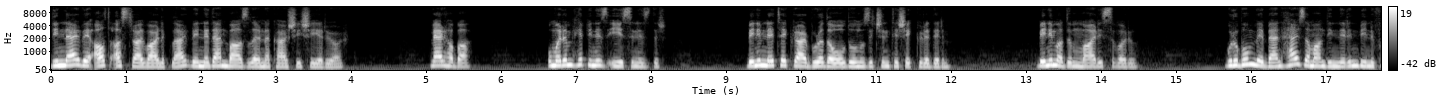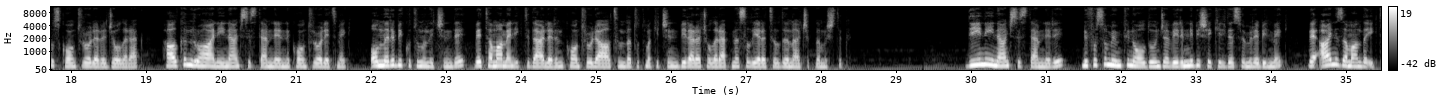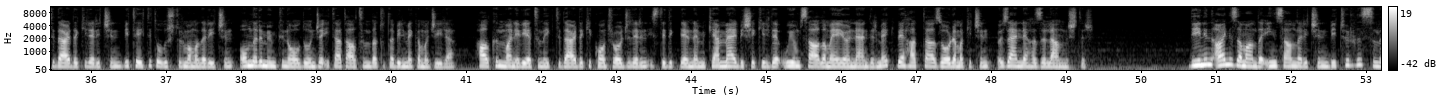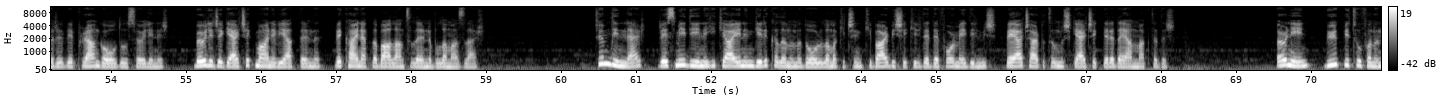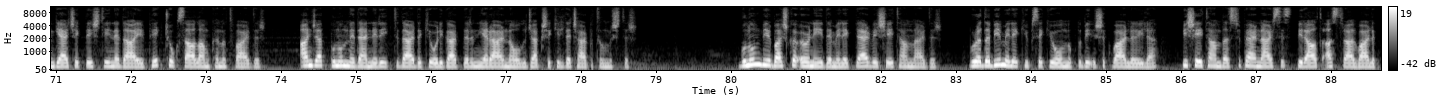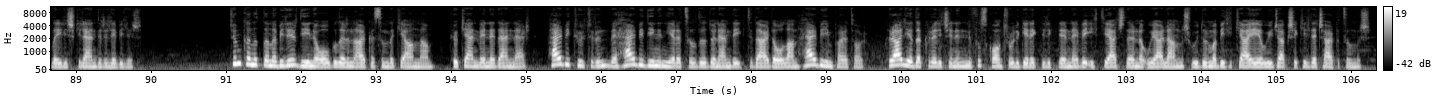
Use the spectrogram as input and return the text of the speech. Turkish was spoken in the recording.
dinler ve alt astral varlıklar ve neden bazılarına karşı işe yarıyor. Merhaba. Umarım hepiniz iyisinizdir. Benimle tekrar burada olduğunuz için teşekkür ederim. Benim adım Mari Sıvaru. Grubum ve ben her zaman dinlerin bir nüfus kontrol aracı olarak, halkın ruhani inanç sistemlerini kontrol etmek, onları bir kutunun içinde ve tamamen iktidarların kontrolü altında tutmak için bir araç olarak nasıl yaratıldığını açıklamıştık. Dini inanç sistemleri, nüfusu mümkün olduğunca verimli bir şekilde sömürebilmek ve aynı zamanda iktidardakiler için bir tehdit oluşturmamaları için onları mümkün olduğunca itaat altında tutabilmek amacıyla, halkın maneviyatını iktidardaki kontrolcülerin istediklerine mükemmel bir şekilde uyum sağlamaya yönlendirmek ve hatta zorlamak için özenle hazırlanmıştır. Dinin aynı zamanda insanlar için bir tür hız sınırı ve pranga olduğu söylenir, böylece gerçek maneviyatlarını ve kaynakla bağlantılarını bulamazlar. Tüm dinler, resmi dini hikayenin geri kalanını doğrulamak için kibar bir şekilde deforme edilmiş veya çarpıtılmış gerçeklere dayanmaktadır. Örneğin, büyük bir tufanın gerçekleştiğine dair pek çok sağlam kanıt vardır. Ancak bunun nedenleri iktidardaki oligarkların yararına olacak şekilde çarpıtılmıştır. Bunun bir başka örneği de melekler ve şeytanlardır. Burada bir melek yüksek yoğunluklu bir ışık varlığıyla, bir şeytan da süper narsist bir alt astral varlıkla ilişkilendirilebilir. Tüm kanıtlanabilir dini olguların arkasındaki anlam, köken ve nedenler, her bir kültürün ve her bir dinin yaratıldığı dönemde iktidarda olan her bir imparator, kral ya da kraliçenin nüfus kontrolü gerekliliklerine ve ihtiyaçlarına uyarlanmış uydurma bir hikayeye uyacak şekilde çarpıtılmış.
